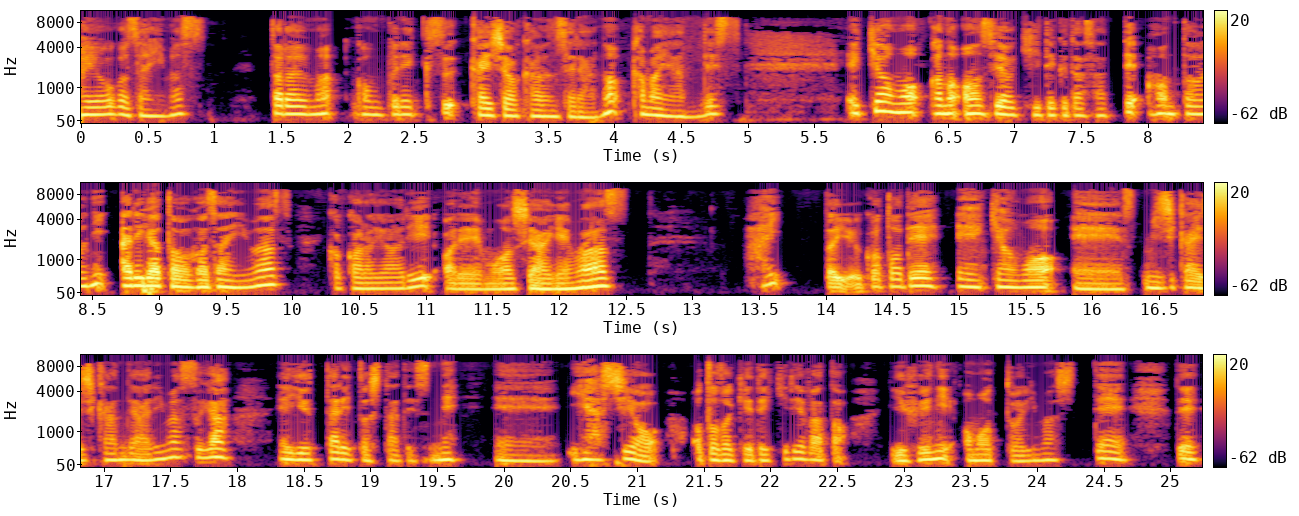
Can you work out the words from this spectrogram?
はようございます。トラウマコンプレックス解消カウンセラーのかまやんです。え今日もこの音声を聞いてくださって本当にありがとうございます。心よりお礼申し上げます。はい。ということで、え今日も、えー短い時間でありますが、えゆったりとしたですね、え癒しをお届けできればというふうに思っておりまして、で、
